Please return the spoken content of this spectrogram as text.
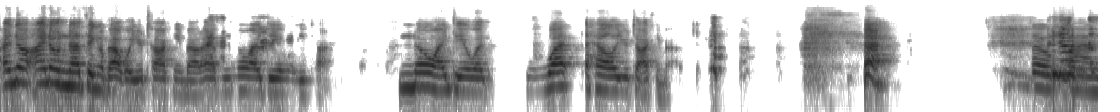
I know I know nothing about what you're talking about. I have no idea what you're talking. No idea what what the hell you're talking about. So um,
